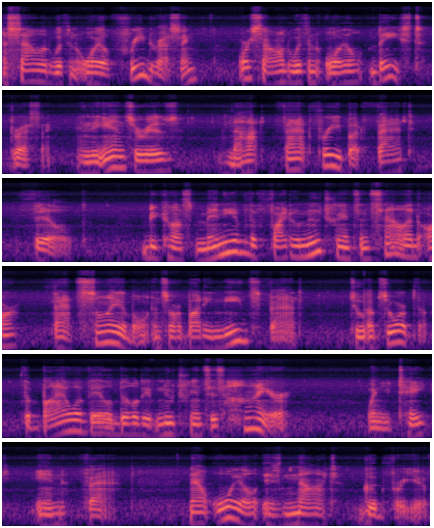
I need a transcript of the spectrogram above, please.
A salad with an oil-free dressing or salad with an oil-based dressing? And the answer is not fat-free, but fat-filled. Because many of the phytonutrients in salad are fat-soluble, and so our body needs fat to absorb them. The bioavailability of nutrients is higher when you take in fat. Now, oil is not good for you.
